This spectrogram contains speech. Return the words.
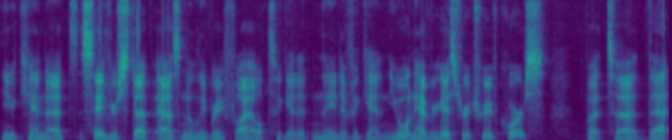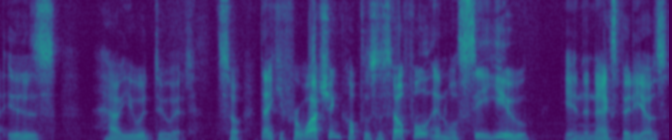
you can uh, save your step as an Alibre file to get it native again. You won't have your history tree, of course, but uh, that is how you would do it. So thank you for watching. Hope this was helpful, and we'll see you in the next videos.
